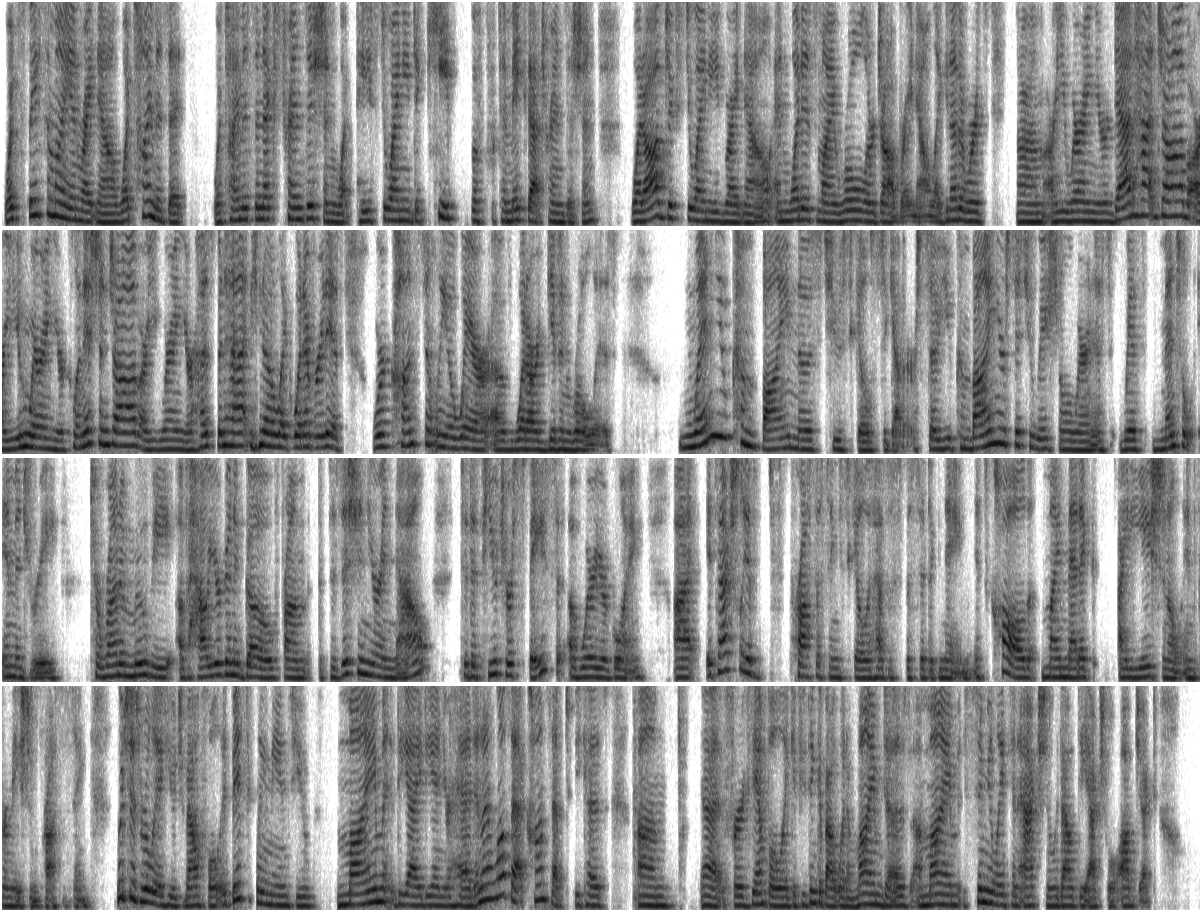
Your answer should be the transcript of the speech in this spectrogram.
what space am I in right now? What time is it? What time is the next transition? What pace do I need to keep before, to make that transition? What objects do I need right now? And what is my role or job right now? Like, in other words, um, are you wearing your dad hat job? Are you wearing your clinician job? Are you wearing your husband hat? You know, like whatever it is, we're constantly aware of what our given role is. When you combine those two skills together, so you combine your situational awareness with mental imagery to run a movie of how you're going to go from the position you're in now to the future space of where you're going uh, it's actually a processing skill that has a specific name. It's called mimetic ideational information processing, which is really a huge mouthful. It basically means you mime the idea in your head. And I love that concept because, um, uh, for example, like if you think about what a mime does, a mime simulates an action without the actual object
